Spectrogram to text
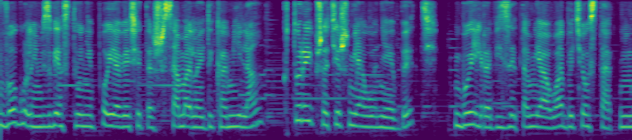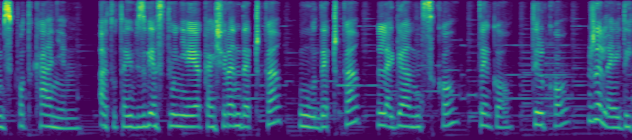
W ogóle w zwiastunie pojawia się też sama Lady Camila, której przecież miało nie być, bo jej rewizyta miała być ostatnim spotkaniem. A tutaj w zwiastunie jakaś randeczka, łódeczka, elegancko, tego, tylko, że Lady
